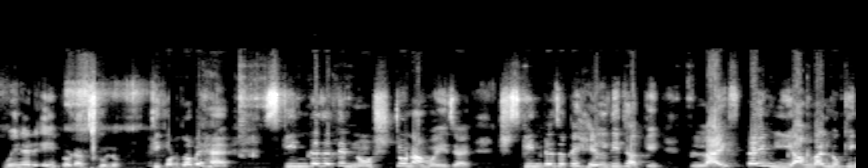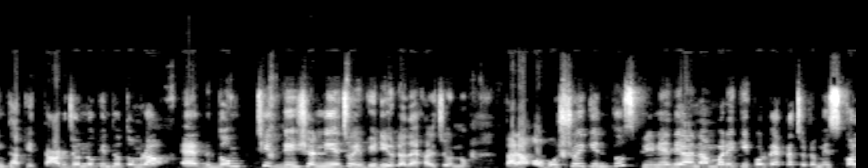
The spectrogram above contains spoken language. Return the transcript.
কুইনের এই প্রোডাক্টসগুলো কি করে তবে হ্যাঁ স্কিনটা যাতে নষ্ট না হয়ে যায় স্কিনটা যাতে হেলদি থাকে লাইফ টাইম ইয়াঙ্গার লুকিং থাকে তার জন্য কিন্তু তোমরা একদম ঠিক ডিসিশন নিয়েছো এই ভিডিওটা দেখার জন্য। তারা অবশ্যই কিন্তু স্ক্রিনে দেওয়া নাম্বারে কি করবে? একটা ছোট মিস কল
